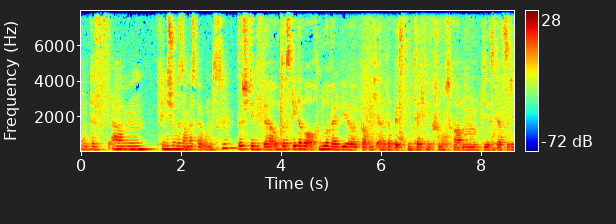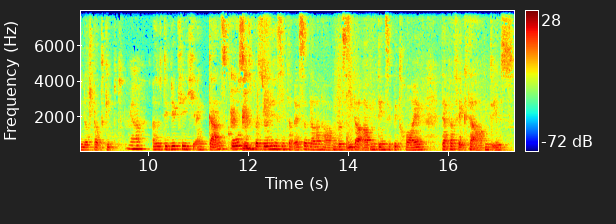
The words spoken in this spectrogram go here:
Und das ähm, finde ich schon besonders bei uns. Das stimmt, ja. Und das geht aber auch nur, weil wir, glaube ich, eine der besten Technik-Crews haben, die es derzeit in der Stadt gibt. Ja. Also die wirklich ein ganz großes persönliches Interesse daran haben, dass jeder Abend, den sie betreuen, der perfekte Abend ist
